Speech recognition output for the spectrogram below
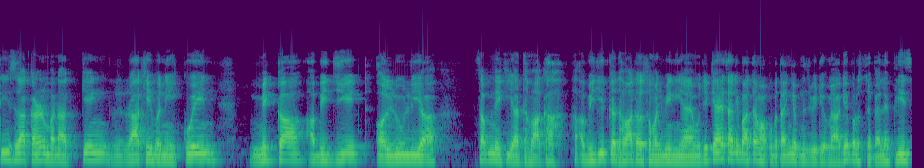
तीसरा करण बना किंग, राखी बनी क्वीन, मिक्का, अभिजीत और लूलिया। सबने किया धमाका। अभिजीत का धमाका तो समझ में नहीं आया मुझे। क्या है सारी बातें हम आपको बताएँगे अपने इस वीडियो में आगे, पर उससे पहले प्लीज़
